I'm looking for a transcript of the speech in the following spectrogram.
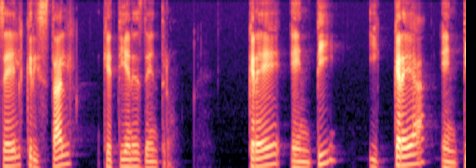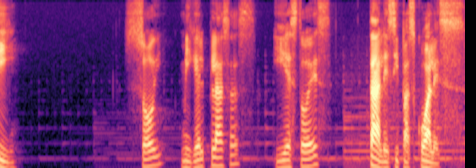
Sé el cristal que tienes dentro. Cree en ti y crea en ti. Soy Miguel Plazas y esto es Tales y Pascuales.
